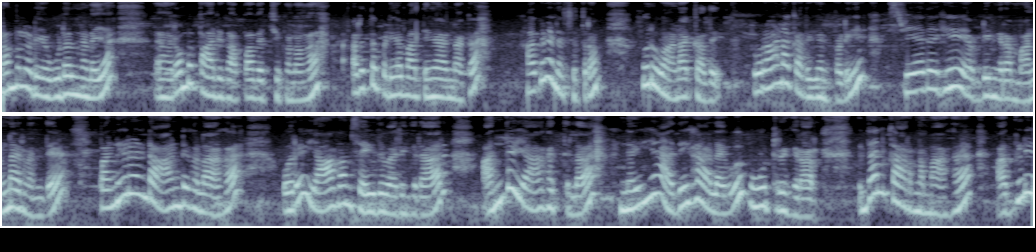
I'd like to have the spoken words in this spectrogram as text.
நம்மளுடைய உடல்நிலையை ரொம்ப பாதுகாப்பாக வச்சுக்கணுங்க. அடுத்தபடியாக பார்த்தீங்கன்னாக்கா அக்னி நட்சத்திரம் உருவான கதை. புராண கதையின்படி ஸ்வேதகி அப்படிங்கிற மன்னர் வந்து பன்னிரெண்டு ஆண்டுகளாக ஒரு யாகம் செய்து வருகிறார். அந்த யாகத்தில் நெய்யை அதிக அளவு ஊற்றுகிறார். இதன் காரணமாக அக்னி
